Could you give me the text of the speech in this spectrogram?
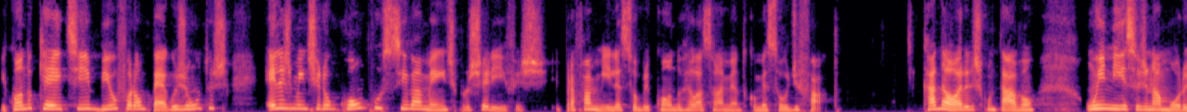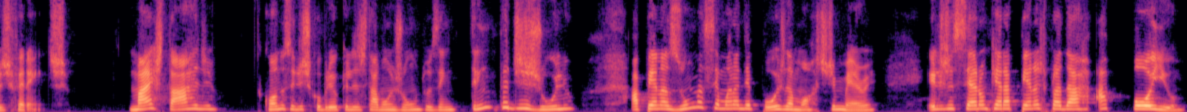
E quando Kate e Bill foram pegos juntos, eles mentiram compulsivamente para os xerifes e para a família sobre quando o relacionamento começou de fato. Cada hora eles contavam um início de namoro diferente. Mais tarde, quando se descobriu que eles estavam juntos em 30 de julho, apenas uma semana depois da morte de Mary, eles disseram que era apenas para dar apoio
